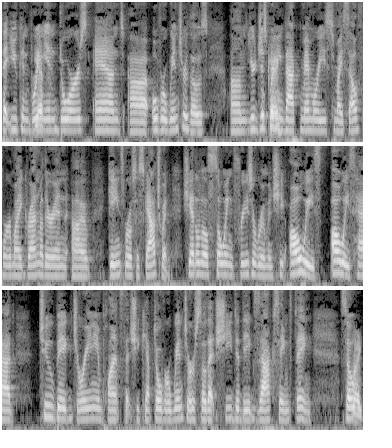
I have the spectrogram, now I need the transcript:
that you can bring yes. indoors and uh, overwinter those, um, you're just okay. bringing back memories to myself where my grandmother in uh, Gainsborough, Saskatchewan. She had a little sewing freezer room and she always, always had two big geranium plants that she kept over winter so that she did the exact same thing. So right.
